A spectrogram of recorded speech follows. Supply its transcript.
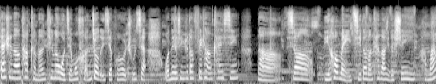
但是呢，他可能听了我节目很久的一些朋友出现，我内心真的非常开心。那希望以后每一期都能看到你的身影，好吗？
